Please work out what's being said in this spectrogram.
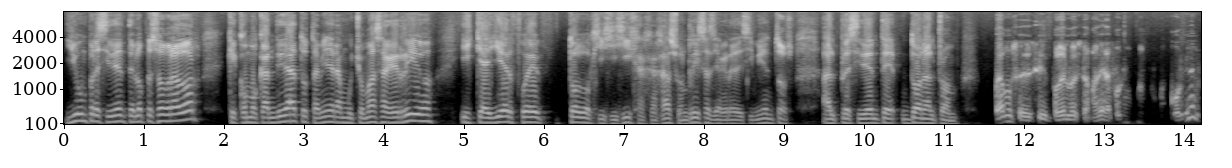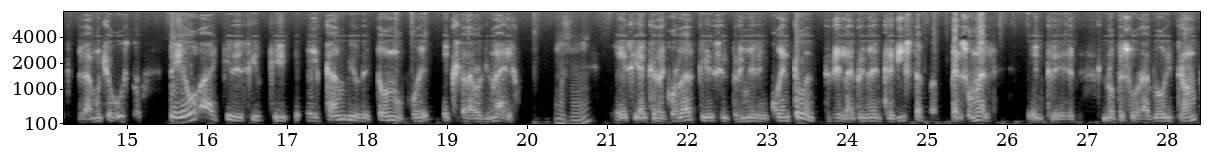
y un presidente López Obrador que como candidato también era mucho más aguerrido y que ayer fue todo jijiji, jajaja, sonrisas y agradecimientos al presidente Donald Trump. Vamos a decir, ponerlo de esta manera, fue cordial, le da mucho gusto, pero hay que decir que el cambio de tono fue extraordinario. Eh, sí, hay que recordar que es el primer encuentro, entre la primera entrevista personal entre López Obrador y Trump,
